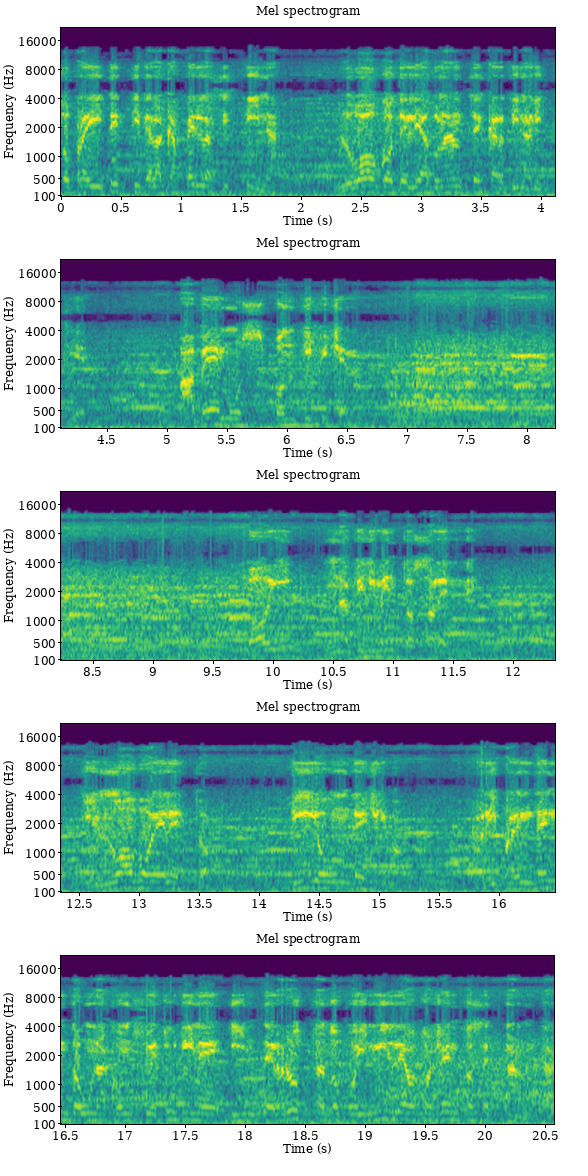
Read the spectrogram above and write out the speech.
sopra i tetti della Cappella Sistina, luogo delle adunanze cardinalizie. Habemus Pontificem. Poi un avvenimento solenne. Il nuovo eletto, Pio XI, riprendendo una consuetudine interrotta dopo il 1870,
